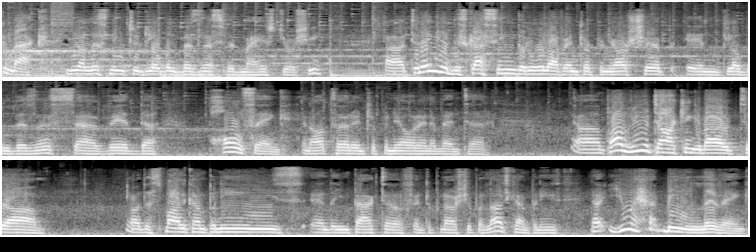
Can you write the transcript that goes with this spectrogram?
Welcome back. You are listening to Global Business with Mahesh Joshi. Uh, today we are discussing the role of entrepreneurship in global business uh, with uh, Paul Singh, an author, entrepreneur, and a mentor. Uh, Paul, we were talking about uh, uh, the small companies and the impact of entrepreneurship on large companies. Now, you have been living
